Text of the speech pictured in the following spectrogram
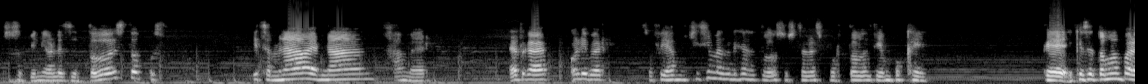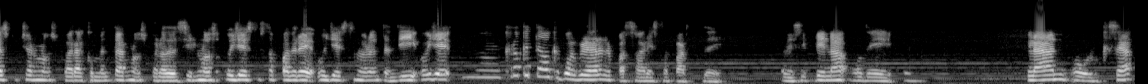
sus opiniones de todo esto, pues Itzamna, Hernán, Hammer, Edgar, Oliver, Sofía, muchísimas gracias a todos ustedes por todo el tiempo que, que, que se toman para escucharnos, para comentarnos, para decirnos, oye, esto está padre, oye, esto no lo entendí, oye, mm, creo que tengo que volver a repasar esta parte de la disciplina o de, de plan o lo que sea.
